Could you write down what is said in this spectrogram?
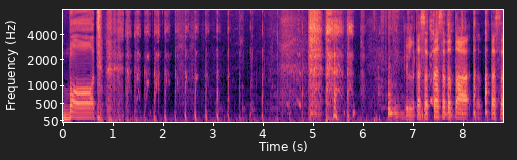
boot. Kyllä, tässä, tässä, tota, tässä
